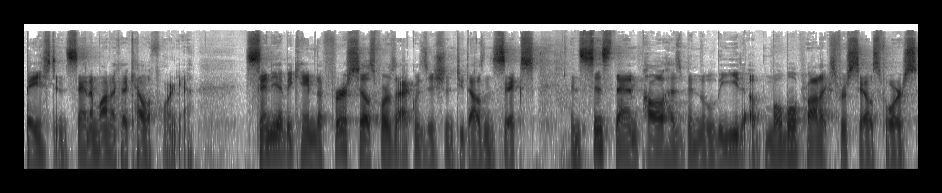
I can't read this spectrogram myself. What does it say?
based in Santa Monica, California. Sendia became the first Salesforce acquisition in 2006, and since then, Paolo has been the lead of mobile products for Salesforce.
